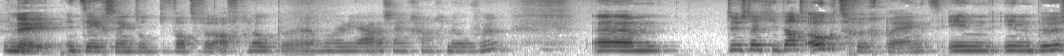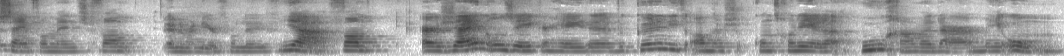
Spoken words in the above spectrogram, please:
Nee. In tegenstelling tot wat we de afgelopen honderden jaren zijn gaan geloven. Ehm, dus dat je dat ook terugbrengt in, in het bewustzijn van mensen. Van En een manier van leven. ja, van er zijn onzekerheden, we kunnen niet anders controleren. Hoe gaan we daarmee om?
